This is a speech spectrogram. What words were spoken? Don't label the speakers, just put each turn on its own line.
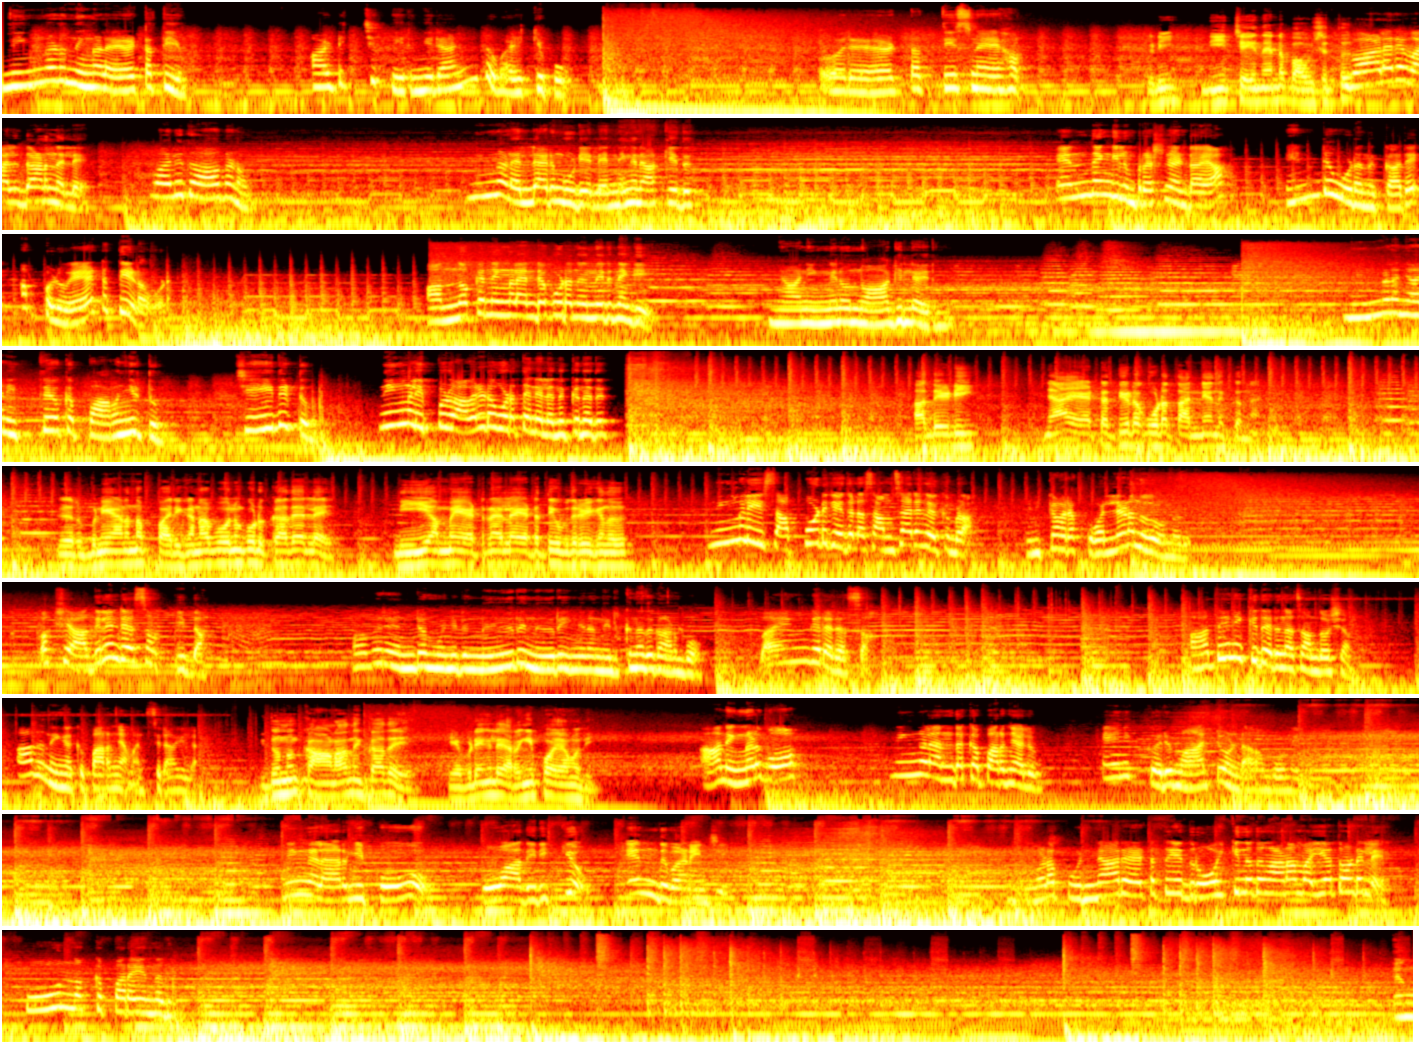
നിങ്ങളും നിങ്ങൾ ഏട്ടത്തിയും അടിച്ചു പിരിഞ്ഞ് രണ്ട് വഴിക്ക് പോവും. ഒരേട്ടത്തി സ്നേഹം.
എടി നീ ചെയ്യുന്നതിന്റെ ഭവിഷ്യത്ത്
വളരെ വലുതാണെന്നല്ലേ? വലുതാകണം. നിങ്ങൾ എല്ലാരും കൂടിയല്ലേ എന്നിങ്ങനെ ആക്കിയത്? എന്തെങ്കിലും പ്രശ്നം ഉണ്ടായാ എന്റെ കൂടെ നിൽക്കാതെ അപ്പോഴും ഏട്ടത്തിയുടെ കൂടെ. അന്നൊക്കെ നിങ്ങൾ എന്റെ കൂടെ നിന്നിരുന്നെങ്കിൽ ഞാൻ ഇങ്ങനൊന്നും ആകില്ലായിരുന്നു. ഞാൻ ഇത്രയൊക്കെ പറഞ്ഞിട്ടും ചെയ്തിട്ടും നിങ്ങൾ ഇപ്പോഴും അവരുടെ കൂടെ തന്നെയല്ലേ നിൽക്കുന്നത്?
അതേടി ഞാൻ ഏട്ടത്തിയുടെ കൂടെ തന്നെ നിൽക്കുന്നത്. ഗർഭിണിയാണെന്ന പരിഗണന പോലും കൊടുക്കാതെ അല്ലേ നീ അമ്മ ഏട്ടനല്ല ഏട്ടത്തി ഉപദ്രവിക്കുന്നത്?
നിങ്ങൾ ഈ സപ്പോർട്ട് ചെയ്തുള്ള സംസാരം കേൾക്കുമ്പോഴാണ് എനിക്ക് അവരെ കൊല്ലണം എന്ന് തോന്നുന്നത്. പക്ഷെ അതിലും രസം ഇതാ. അവരെന്റെ മുന്നിൽ നീറി നീറി ഇങ്ങനെ നിൽക്കുന്നത് കാണുമ്പോ ഭയങ്കര രസ. അതെനിക്ക് തരുന്ന സന്തോഷം. അത് നിങ്ങൾക്ക് പറഞ്ഞാൽ മനസ്സിലാവില്ല
ഇതൊന്നും കാണാൻ നിൽക്കാതെ എവിടെയെങ്കിലും ഇറങ്ങിപ്പോയാ മതി.
ആ നിങ്ങൾ പോ. നിങ്ങൾ എന്തൊക്കെ പറഞ്ഞാലും എനിക്കൊരു മാറ്റം ഉണ്ടാവാൻ പോകുന്നില്ല. നിങ്ങൾ ഇറങ്ങി പോവോ പോവാതിരിക്കോ? എന്ത് വേണേം ചെയ്യും. നിങ്ങളുടെ പുന്നാരേട്ടത്തെ ദ്രോഹിക്കുന്നത് കാണാൻ വയ്യാത്തോണ്ടല്ലേ? പോന്നൊക്കെ പറയുന്നത്.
